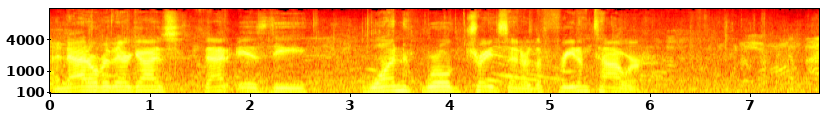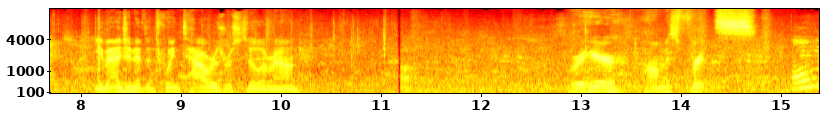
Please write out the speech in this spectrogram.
And that over there, guys, that is the One World Trade Center, the Freedom Tower. Imagine if the Twin Towers were still around. We're here, Thomas Fritz. Home?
